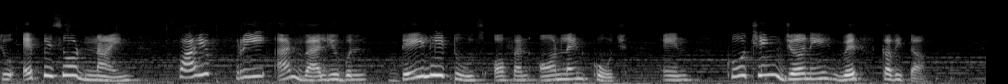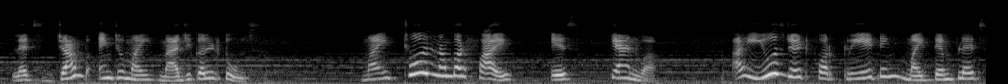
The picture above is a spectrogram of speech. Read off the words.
to episode 9 5 free and valuable daily tools of an online coach in Coaching Journey with Kavita. Let's jump into my magical tools. My tool number 5 is Canva. I used it for creating my templates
